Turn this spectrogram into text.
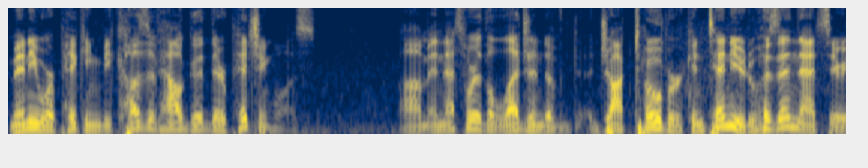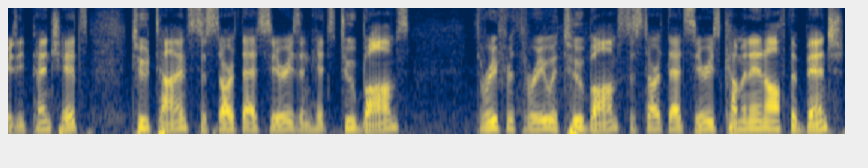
many were picking because of how good their pitching was. Um, and that's where the legend of Joctober continued, was in that series. He pinch hits two times to start that series and hits two bombs, three for three with two bombs to start that series, coming in off the bench.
